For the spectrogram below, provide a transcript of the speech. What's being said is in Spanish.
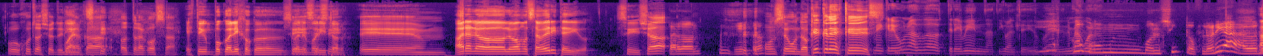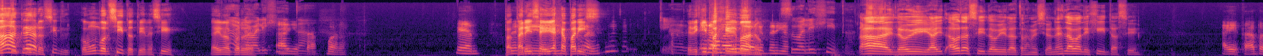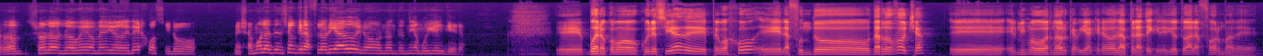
Uh, justo yo tenía Bueno, acá sí. otra cosa. Estoy un poco lejos con, Sí, con el sí, monitor. sí. Eh, Ahora lo, lo vamos a ver y te digo. sí, ya. Perdón. Listo. Un segundo. ¿Qué crees que es? Me creó una duda tremenda, igual te digo. Es no me como acuerdo. un bolsito floreado. no Ah, claro, sí, como un bolsito tiene, sí. Ahí me acordé. Ahí está, bueno. Bien. Pa- Eh, parece viaje a París. bueno, Claro. El equipaje de mano. Su valijita. Ay, lo vi. ahí- ahora sí lo vi en la transmisión. Es la valijita, sí. Ahí está, perdón. Yo lo, lo veo medio de lejos y no. Me llamó la atención que era floreado y no, no entendía muy bien qué era. Eh, bueno, como curiosidad de Peguajó, eh, la fundó Dardo Rocha, eh, el mismo gobernador que había creado La Plata y que le dio toda la forma de,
